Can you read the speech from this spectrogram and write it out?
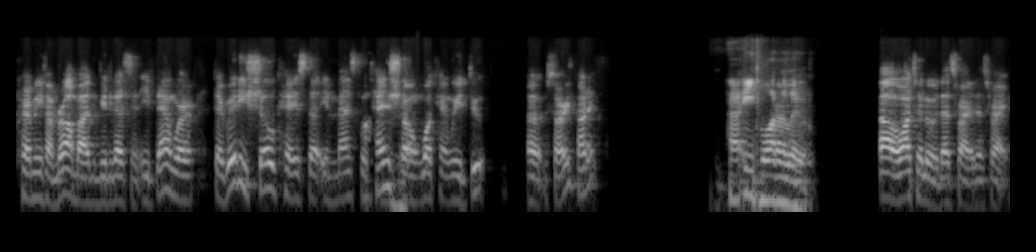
correct me if I'm wrong, but I believe that's in ETH Denver. They really showcased the immense potential. What can we do? Uh, sorry, got it. Uh, ETH Waterloo. Oh, Waterloo. That's right. That's right.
